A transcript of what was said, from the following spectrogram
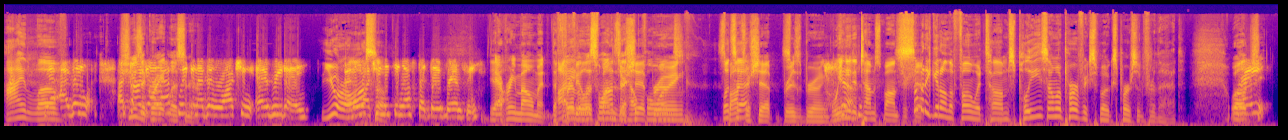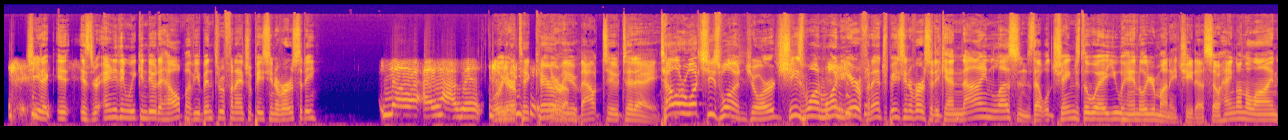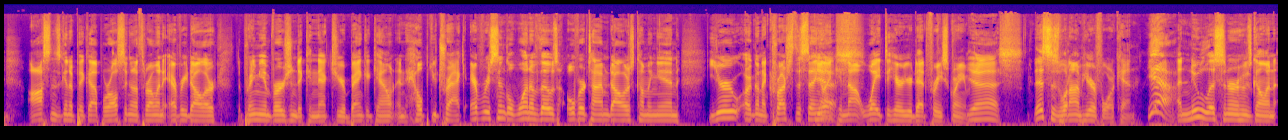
I Yeah, love. I've been. I She's found a out great last listener. week, and I've been watching every day. You are I don't awesome. watch anything else but Dave Ramsey. Yeah. Every moment. The I I a frivolous ones, the sponsorship helpful brewing. ones. That? Sponsorship, Briz Brewing. We Yeah. need a Tum sponsorship. Somebody get on the phone with Tums, please. I'm a perfect spokesperson for that. well, Right? Che- Cheetah, i- is there anything we can do to help? Have you been through Financial Peace University? No, I haven't. We're You're- going to take care You're of you. about to today. Tell her what she's won, George. She's won one year of Financial Peace University, Ken. Nine lessons that will change the way you handle your money, Cheetah. So hang on the line. Austin's going to pick up. We're also going to throw in EveryDollar, the premium version to connect to your bank account and help you track every single one of those overtime dollars coming in. You are going to crush this thing. and I cannot wait to hear your debt free scream. Yes. This is what I'm here for, Ken. Yeah. A new listener who's going,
